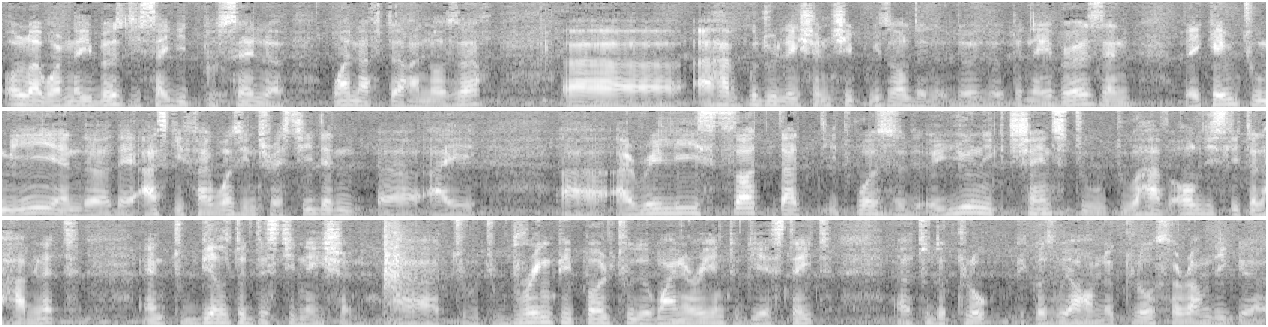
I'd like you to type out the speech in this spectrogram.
all our neighbors decided to sell uh, one after another. Uh, I have good relationship with all the, the, the, neighbors, and they came to me and uh, they asked if I was interested, and uh, I uh, I really thought that it was a, a, unique chance to, to have all this little hamlet and to build a destination, uh, to, to bring people to the winery and to the estate, uh, to the clos, because we are on a clos surrounding, uh,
